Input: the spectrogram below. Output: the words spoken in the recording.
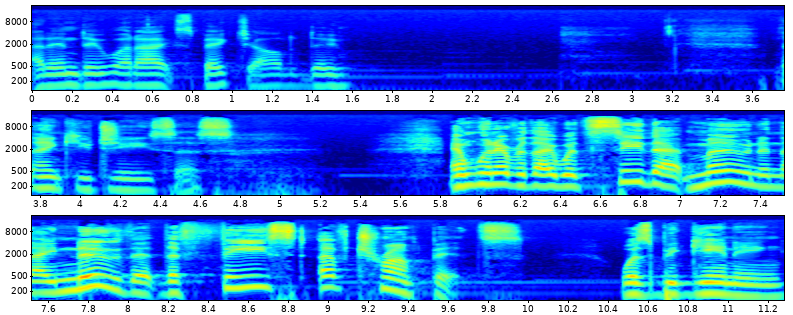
I didn't do what I expect y'all to do. Thank you, Jesus. And whenever they would see that moon and they knew that the Feast of Trumpets was beginning,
